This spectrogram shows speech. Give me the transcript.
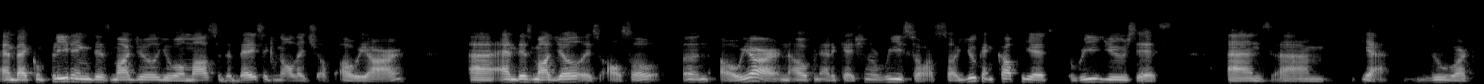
And by completing this module, you will master the basic knowledge of OER. Uh, and this module is also an OER, an open educational resource. So you can copy it, reuse it, and um, yeah, do what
